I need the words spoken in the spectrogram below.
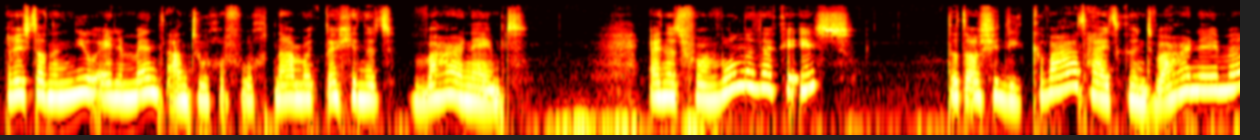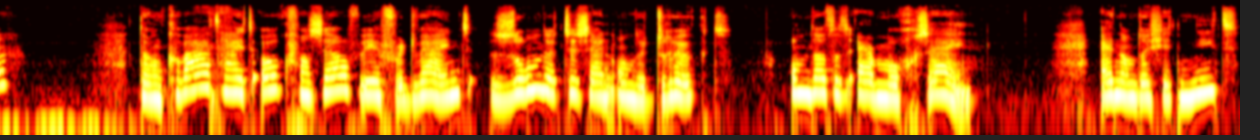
Er is dan een nieuw element aan toegevoegd, namelijk dat je het waarneemt. En het verwonderlijke is dat als je die kwaadheid kunt waarnemen, dan kwaadheid ook vanzelf weer verdwijnt zonder te zijn onderdrukt, omdat het er mocht zijn. En omdat je het niet,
